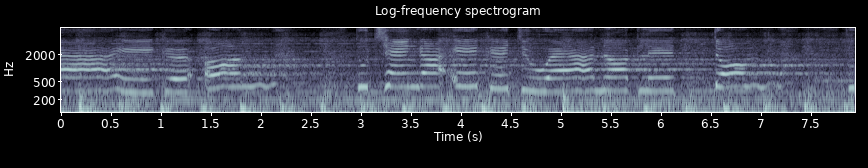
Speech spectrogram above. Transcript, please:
er ikke ond Du tænker ikke, du er nok lidt dum Du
